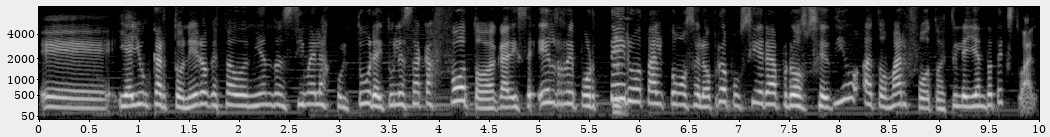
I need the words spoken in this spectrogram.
eh, y hay un cartonero que está durmiendo encima de la escultura y tú le sacas fotos. Acá dice, el reportero, tal como se lo propusiera, procedió a tomar fotos. Estoy leyendo textual.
